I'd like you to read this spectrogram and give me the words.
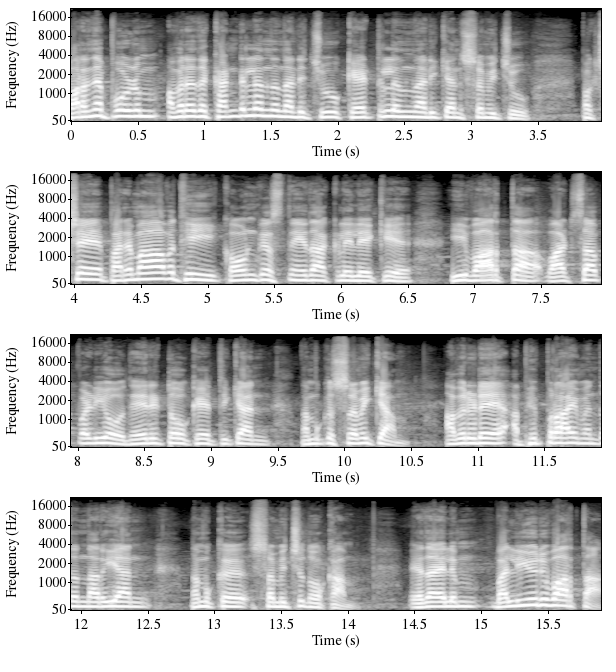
പറഞ്ഞപ്പോഴും അവരത് കണ്ടില്ലെന്ന് നടിച്ചു കേട്ടില്ലെന്ന് നടിക്കാൻ ശ്രമിച്ചു. പക്ഷേ പരമാവധി കോൺഗ്രസ് നേതാക്കളിലേക്ക് ഈ വാർത്ത വാട്സാപ്പ് വഴിയോ നേരിട്ടോ ഒക്കെ എത്തിക്കാൻ നമുക്ക് ശ്രമിക്കാം. അവരുടെ അഭിപ്രായം എന്തെന്നറിയാൻ നമുക്ക് ശ്രമിച്ചു നോക്കാം. ഏതായാലും വലിയൊരു വാർത്ത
